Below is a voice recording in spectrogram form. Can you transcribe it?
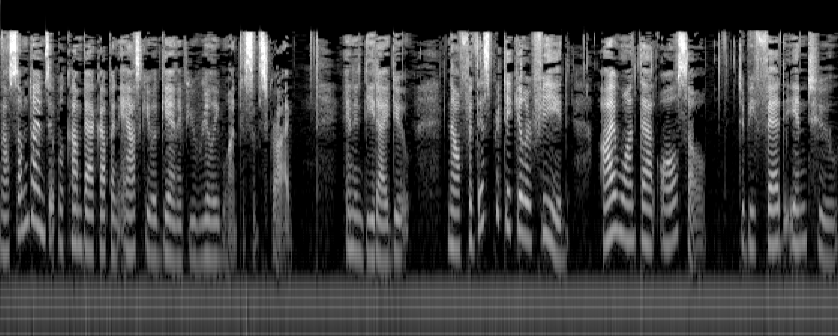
Now sometimes it will come back up and ask you again if you really want to subscribe, and indeed I do. Now for this particular feed, I want that also to be fed into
